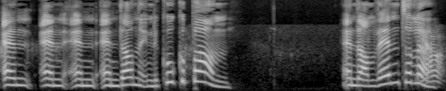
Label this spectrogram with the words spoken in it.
En, en, en, en dan in de koekenpan. En dan wentelen. Ja.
